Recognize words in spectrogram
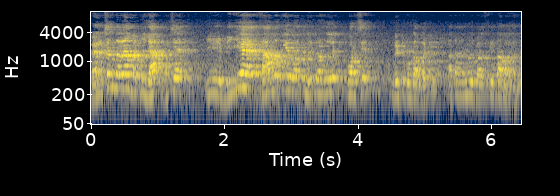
പെൻഷൻ തരാൻ പറ്റില്ല. പക്ഷെ ഈ ഡി എ സാമ്പത്തിക വിൽക്കണമെങ്കിൽ കുറച്ച് ഇട്ട് കൊണ്ടുപോകാൻ പറ്റും. അതാണ് ഒരു വ്യവസ്ഥ പറഞ്ഞത്.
